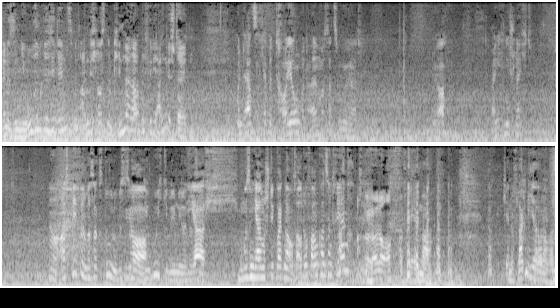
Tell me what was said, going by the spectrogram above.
eine Seniorenresidenz mit angeschlossenem Kindergarten für die Angestellten. Und ärztliche Betreuung und allem, was dazugehört. Ja, eigentlich nicht schlecht. Ja, ASP-Film, was sagst du? Du bist so Ja. ruhig geblieben die ganze Ja, Zeit. ich muss mich ja noch ein Stück weit noch aufs Autofahren konzentrieren. Ach, na, hör doch auf. Jeden Fall. Keine Flaggen hier oder was?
